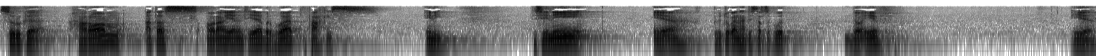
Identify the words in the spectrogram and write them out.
Surga haram atas orang yang dia berbuat fahis. Ini. Di sini ya, kedudukan hadis tersebut doif iya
